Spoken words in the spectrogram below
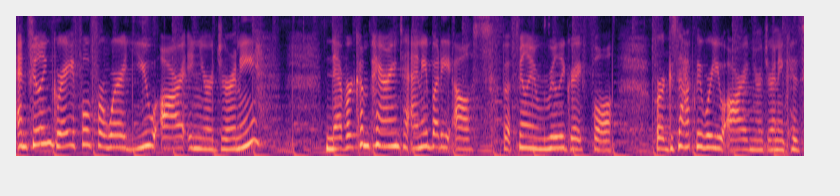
and feeling grateful for where you are in your journey. Never comparing to anybody else, but feeling really grateful for exactly where you are in your journey because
